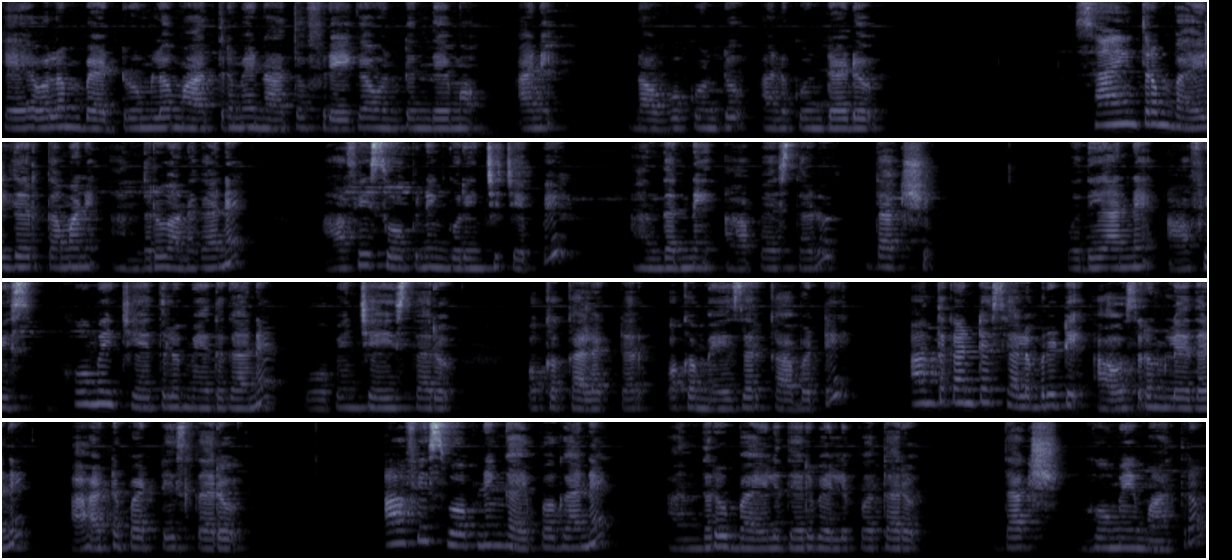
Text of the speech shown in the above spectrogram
కేవలం బెడ్రూమ్లో మాత్రమే నాతో ఫ్రీగా ఉంటుందేమో అని నవ్వుకుంటూ అనుకుంటాడు. సాయంత్రం బయలుదేరుతామని అందరూ అనగానే ఆఫీస్ ఓపెనింగ్ గురించి చెప్పి అందరినీ ఆపేస్తాడు దక్ష్. ఉదయాన్నే ఆఫీస్ భూమి చేతుల మీదుగానే ఓపెన్ చేయిస్తారు. ఒక కలెక్టర్ ఒక మేజర్ కాబట్టి అంతకంటే సెలబ్రిటీ అవసరం లేదని ఆట పట్టిస్తారు. ఆఫీస్ ఓపెనింగ్ అయిపోగానే అందరూ బయలుదేరి వెళ్ళిపోతారు. దక్ష్ భూమి మాత్రం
